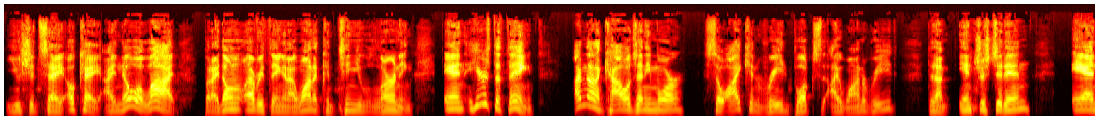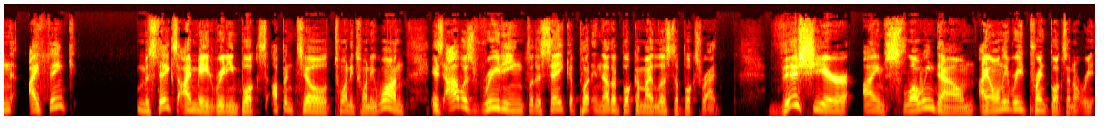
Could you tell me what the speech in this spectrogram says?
you should say okay i know a lot but i don't know everything and i want to continue learning. And here's the thing I'm not in college anymore, so I can read books that I want to read, that I'm interested in. And I think mistakes I made reading books up until 2021 is I was reading for the sake of putting another book on my list of books read. This year, I'm slowing down. I only read print books. I don't read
